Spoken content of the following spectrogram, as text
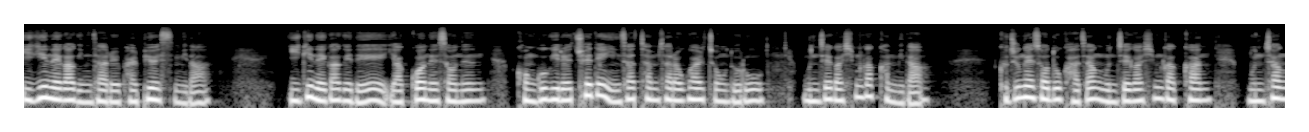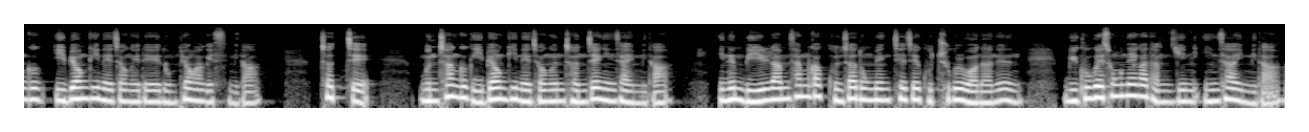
이기 내각 인사를 발표했습니다. 이기 내각에 대해 야권에서는 건국 이래 최대 인사 참사라고 할 정도로 문제가 심각합니다. 그 중에서도 가장 문제가 심각한 문창극 이병기 내정에 대해 논평하겠습니다. 첫째, 문창극 이병기 내정은 전쟁 인사입니다. 이는 미일남 삼각 군사동맹 체제 구축을 원하는 미국의 속내가 담긴 인사입니다.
